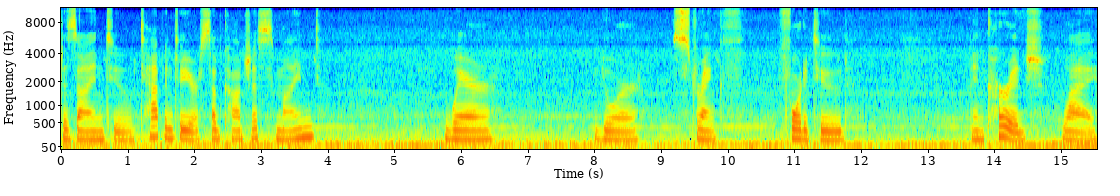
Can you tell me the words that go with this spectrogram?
designed to tap into your subconscious mind where your strength, fortitude, and courage lie.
